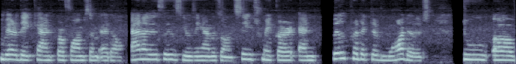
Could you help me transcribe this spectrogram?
where they can perform some ad hoc analysis using Amazon SageMaker and build predictive models to uh,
